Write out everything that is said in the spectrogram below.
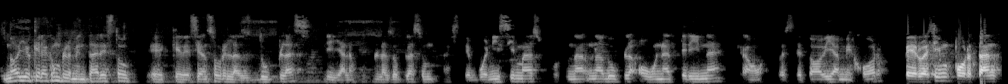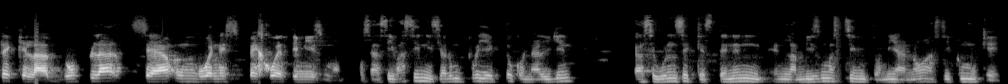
No, yo quería complementar esto eh, que decían sobre las duplas, y ya las duplas son este, buenísimas, una, dupla o una trina, este, todavía mejor, pero es importante que la dupla sea un buen espejo de ti mismo. O sea, si vas a iniciar un proyecto con alguien, asegúrense que estén en, en la misma sintonía, ¿no? Así como que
